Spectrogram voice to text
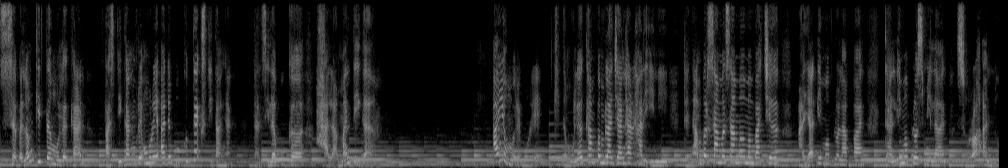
Sebelum kita mulakan, pastikan murid-murid ada buku teks di tangan dan sila buka halaman tiga. Ayuh murid-murid, kita mulakan pembelajaran hari ini dengan bersama-sama membaca ayat 58 dan 59 surah An-Nur.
